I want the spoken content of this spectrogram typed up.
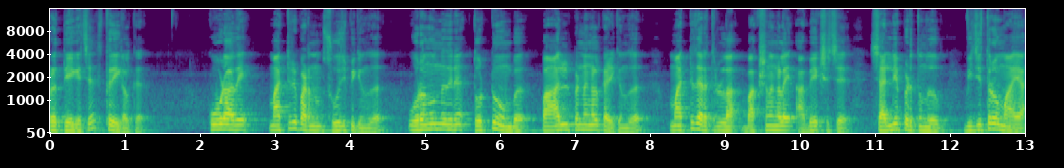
പ്രത്യേകിച്ച് സ്ത്രീകൾക്ക്. കൂടാതെ മറ്റൊരു പഠനം സൂചിപ്പിക്കുന്നത് ഉറങ്ങുന്നതിന് തൊട്ടു മുമ്പ് പാലുൽപ്പന്നങ്ങൾ കഴിക്കുന്നത് മറ്റു തരത്തിലുള്ള ഭക്ഷണങ്ങളെ അപേക്ഷിച്ച് ശല്യപ്പെടുത്തുന്നതും വിചിത്രവുമായ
